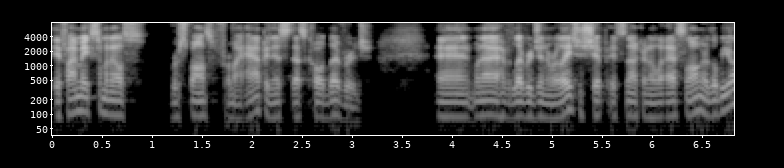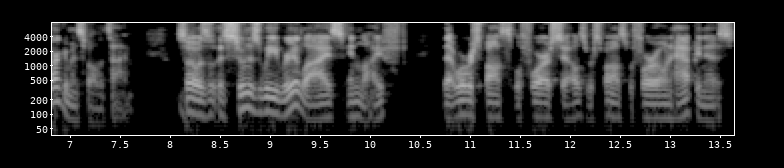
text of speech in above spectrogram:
If i make someone else responsible for my happiness that's called leverage. And when I have leverage in a relationship, it's not going to last long or there'll be arguments all the time. So as, as soon as we realize in life that we're responsible for ourselves, responsible for our own happiness,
